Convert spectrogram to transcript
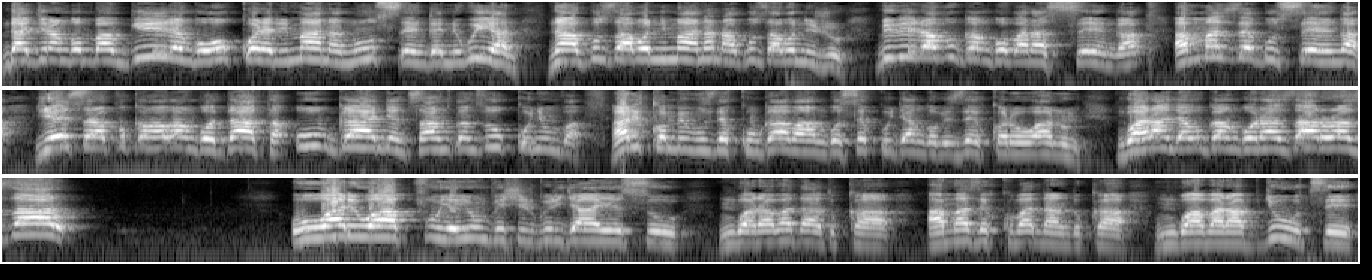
Ndagira ngo mbabwire ngo ukorera imana ntusenge ntiwihane. Ntabwo uzabona imana ntabwo uzabona ijuru. Bibiri iravuga ngo barasenga amaze gusenga yesu arapfukama avuga ngo data ubwanjye nsanzwe nzi uko unyumva ariko mbivuze ku bw'abango se kugira ngo bizekore wanumye ngo arangiye avuga ngo razaro razaro uwari wapfuye yumvishe ijwi rya yesu ngo arabadaduka amaze kubadanduka ngo aba arabyutse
